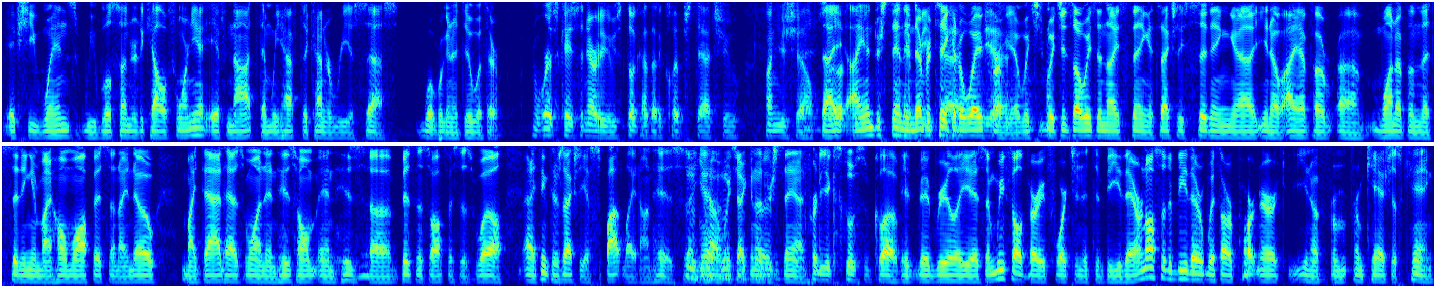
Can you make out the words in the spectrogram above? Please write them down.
If she wins, we will send her to California. If not, then we have to kind of reassess what we're going to do with her. Worst case scenario, you still got that Eclipse statue on your shelf. so I, I understand they never take it that. away from Yeah. you, which which is always a nice thing. It's actually sitting. Uh, you know, I have a uh, one of them that's sitting in my home office, and I know my dad has one in his home in his uh, business office as well. And I think there's actually a spotlight on his, so, you know, which I can understand. Pretty exclusive club. It, it really is, and we felt very fortunate to be there, and also to be there with our partner, you know, from from Cash Is King.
